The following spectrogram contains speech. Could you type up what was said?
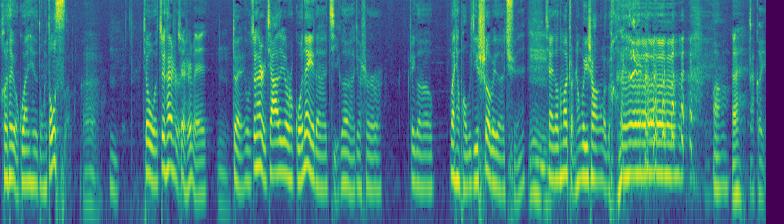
和它有关系的东西都死了。嗯嗯，就我最开始，确实没嗯对我最开始加的就是国内的几个，就是这个万向跑步机设备的群，嗯，现在都他妈转成微商了都。啊哎那可以。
